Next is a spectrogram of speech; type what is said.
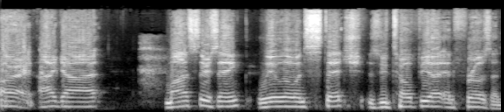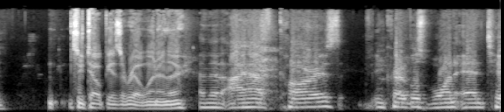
All right, I got Monsters Inc., Lilo and Stitch, Zootopia, and Frozen. Zootopia is a real winner there. And then I have Cars, Incredibles 1 and 2,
